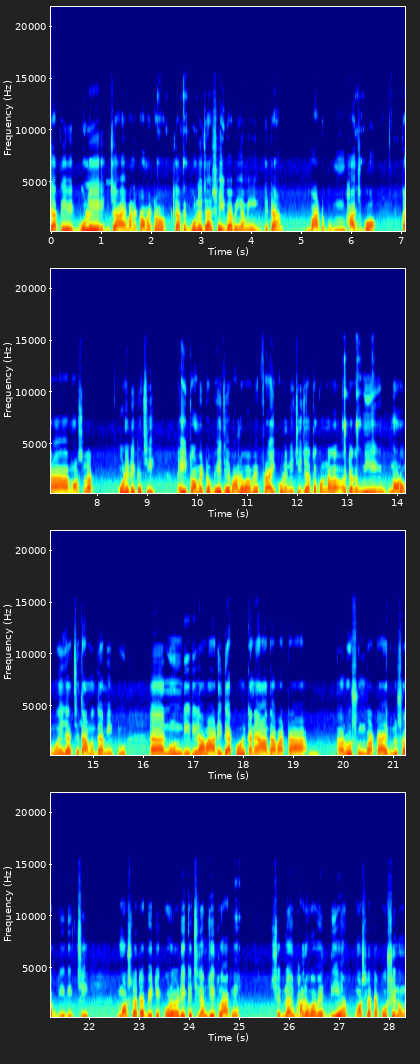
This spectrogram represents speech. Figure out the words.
যাতে গলে যায় মানে টমেটো যাতে গলে যায়, সেইভাবেই আমি এটা বাটবো, ভাজবো। তা মশলা করে রেখেছি। এই টমেটো ভেজে ভালোভাবে ফ্রাই করে নিচ্ছি, যতক্ষণ না ওইটাকে নরম হয়ে যাচ্ছে। তার মধ্যে আমি একটু নুন দিয়ে দিলাম। আর এই দেখো, এখানে আদা বাটা রসুন বাটা, এগুলো সব দিয়ে দিচ্ছি। মশলাটা বেটে রেখেছিলাম যেহেতু আগে, সেগুলো আমি ভালোভাবে দিয়ে মশলাটা কষে নেব।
